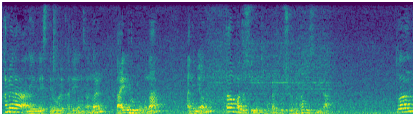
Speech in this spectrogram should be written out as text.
카메라 안에 있는 SD 메모리 카드 영상을 라이브로 보거나 아니면 다운받을 수 있는 기능까지도 지원을 하고 있습니다. 또한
